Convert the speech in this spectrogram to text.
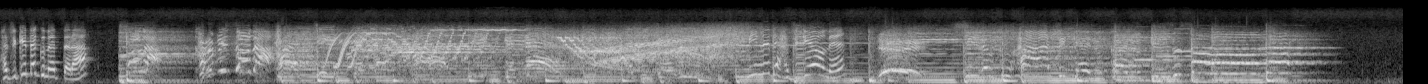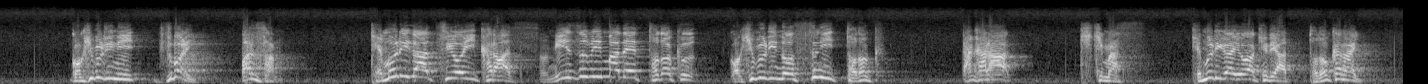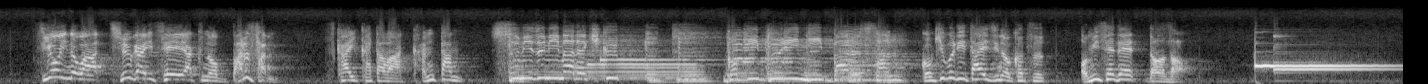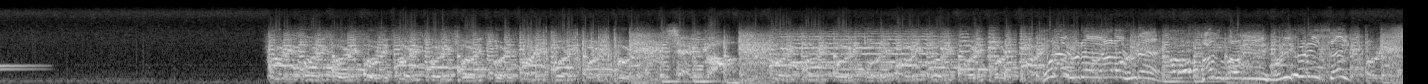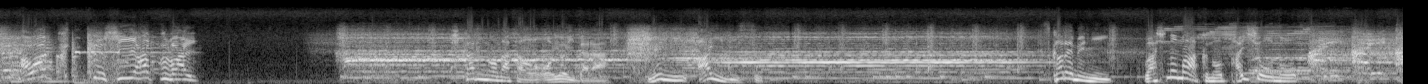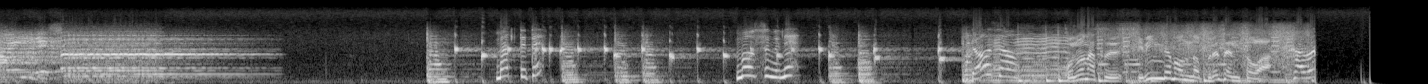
弾けたくなったら？そうだ！カルピスソーダ！はじけてはじけてはじける。みんなで弾けようね。イエーイ！白くはじけるカルピスソーダ！ゴキブリにズバリバルサン。煙が強いから隅々まで届く。ゴキブリの巣に届く。だから効きます。煙が弱けりゃ届かない強いのは中外製薬のバルサン。使い方は簡単。隅々まで効く。ゴキブリにバルサン。ゴキブリ退治のコツお店でどうぞ。新発売光の中を泳いだら目にアイリス。疲れ目にわしのマークの対象のアイアイアイリス。待ってて。もうすぐね。どうぞ。この夏キリンレモンのプレゼントは？かわ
